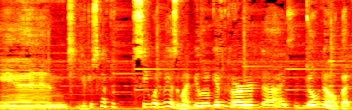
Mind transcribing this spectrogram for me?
And you're just going to have to see what it is. It might be a little gift card. I don't know, but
